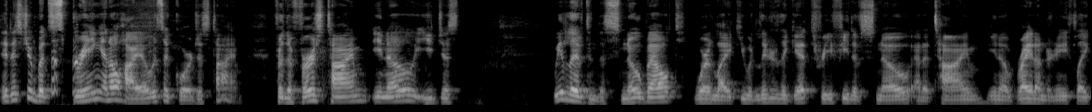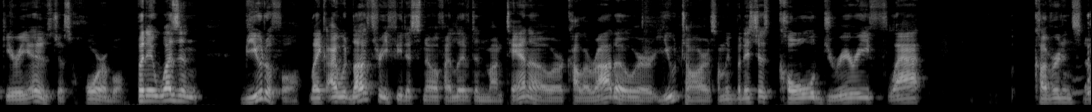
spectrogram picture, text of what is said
It is true. But spring in Ohio is a gorgeous time. For the first time, you know, you just we lived in the snow belt where like you would literally get three feet of snow at a time. You know, right underneath Lake Erie. It was just horrible, but it wasn't beautiful. Like I would love three feet of snow if I lived in Montana or Colorado or Utah or something, but it's just cold, dreary, flat, covered in snow.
